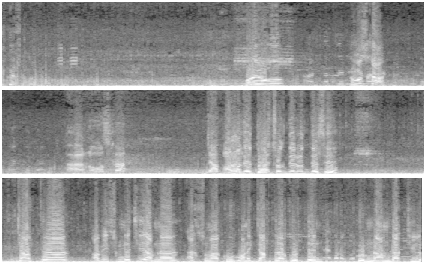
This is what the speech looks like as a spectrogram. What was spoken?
রিকোয়েস্ট করব বলাইবাবু নমস্কার। হ্যাঁ নমস্কার। আমাদের দর্শকদের উদ্দেশ্যে যাত্রার আমি শুনেছি আপনার এক সময় খুব অনেক যাত্রা করতেন খুব নাম ডাক ছিল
